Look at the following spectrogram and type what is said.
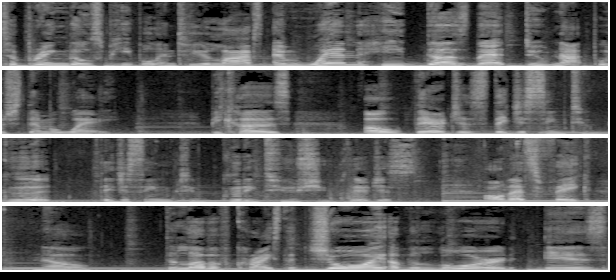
to bring those people into your lives. And when He does that, do not push them away because, oh, they're just, they just seem too good. They just seem too goody two shoes. They're just, oh, that's fake. No, the love of Christ, the joy of the Lord is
